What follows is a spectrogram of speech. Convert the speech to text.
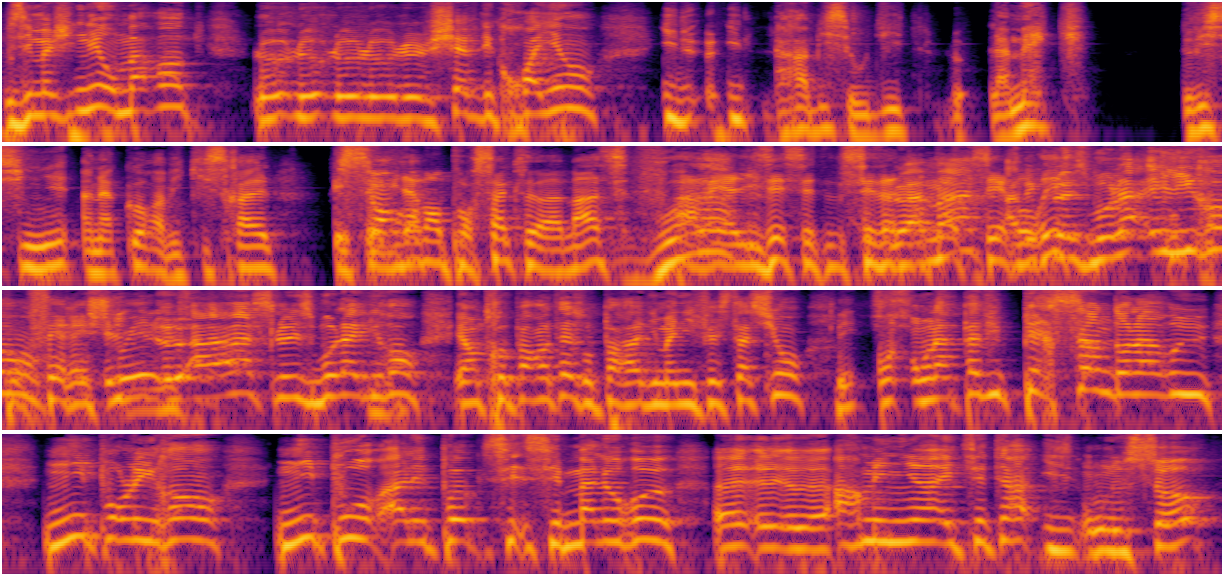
Vous imaginez au Maroc, le, le, le, le- chef des croyants, l'Arabie Saoudite, la Mecque, devait signer un accord avec Israël. Et c'est évidemment pour ça que le Hamas Voilà. a réalisé ces, ces le Hamas avec le Hezbollah et l'Iran. pour faire échouer le Hamas, le Hezbollah et l'Iran. Et entre parenthèses, on parle des manifestations. Mais- On- n'a pas vu personne dans la rue, ni pour l'Iran, ni pour, à l'époque, ces, ces malheureux euh, euh, arméniens, etc. Ils- on ne sort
